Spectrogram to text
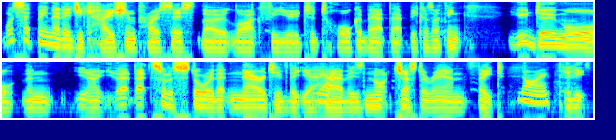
what's that been that education process though like for you to talk about that? Because I think you do more than you know that that sort of story, that narrative that you Yeah. have is not just around feet. No. It is,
